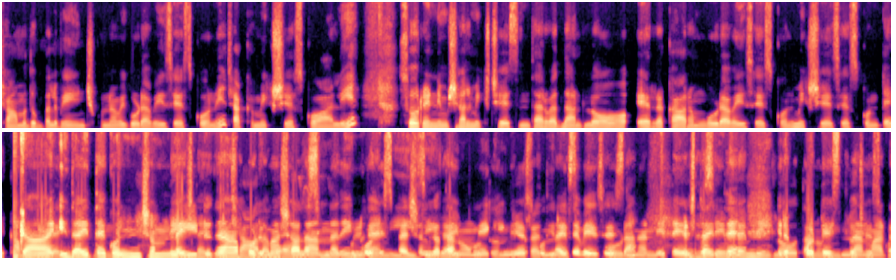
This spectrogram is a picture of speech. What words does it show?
చామదుంపలు వేయించుకున్నవి కూడా వేసేసుకొని చక్కగా మిక్స్ చేసుకోవాలి. సో రెండు నిమిషాలు మిక్స్ చేసిన తర్వాత దాంట్లో ఎర్ర కారం కూడా వేసేసుకొని మిక్స్ చేసేసుకుంటే ఇదైతే కొంచెం లైట్గా పొడి మసాలా అన్నది ఇంకోటి స్పెషల్గా తను మేకింగ్ చేసుకుంది అయితే వేసేసిందండి. టేస్ట్ అయితే దీంట్లో కొట్టేసింది అనమాట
